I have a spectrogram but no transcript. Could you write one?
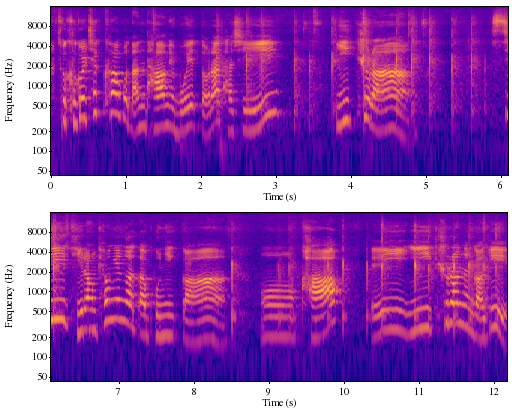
그래서 그걸 체크하고 난 다음에 뭐 했더라? 다시 EQ랑 CD랑 평행하다 보니까 어, 각 AEQ라는 각이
